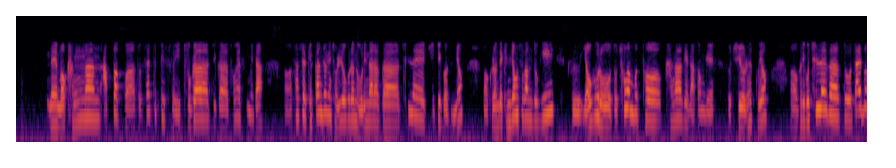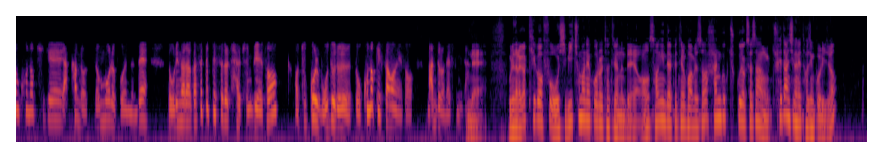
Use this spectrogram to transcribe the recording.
네, 뭐 강한 압박과 또 세트피스 이 두 가지가 통했습니다. 어, 사실 객관적인 전력으로는 우리나라가 칠레의 쥐지거든요. 어, 그런데 김정수 감독이 그 역으로 또 초반부터 강하게 나선 게 또 주요를 했고요. 어, 그리고 칠레가 또 짧은 코너킥에 약한 면, 면모를 보였는데 또 우리나라가 세트피스를 잘 준비해서 어, 두골 모두를 또 코너킥 상황에서 만들어냈습니다. 네. 우리나라가 킥오프 52초 만에 골을 터뜨렸는데요. 성인 대표팀을 포함해서 한국 축구 역사상 최단 시간에 터진 골이죠?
